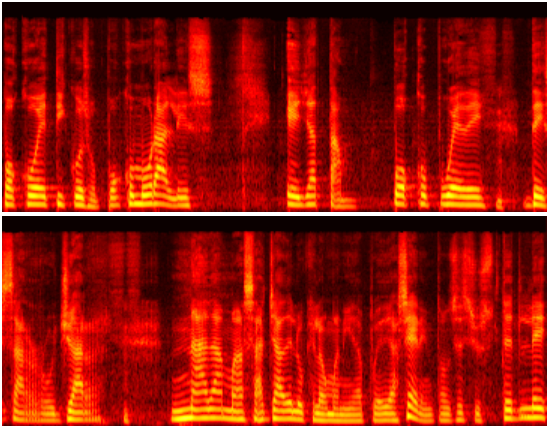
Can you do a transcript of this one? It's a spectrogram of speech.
poco éticos o poco morales, ella tampoco puede desarrollar nada más allá de lo que la humanidad puede hacer. Entonces, si usted le,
